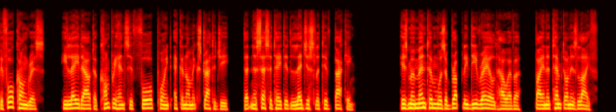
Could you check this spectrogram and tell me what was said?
Before Congress, he laid out a comprehensive four point economic strategy that necessitated legislative backing. His momentum was abruptly derailed, however, by an attempt on his life.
